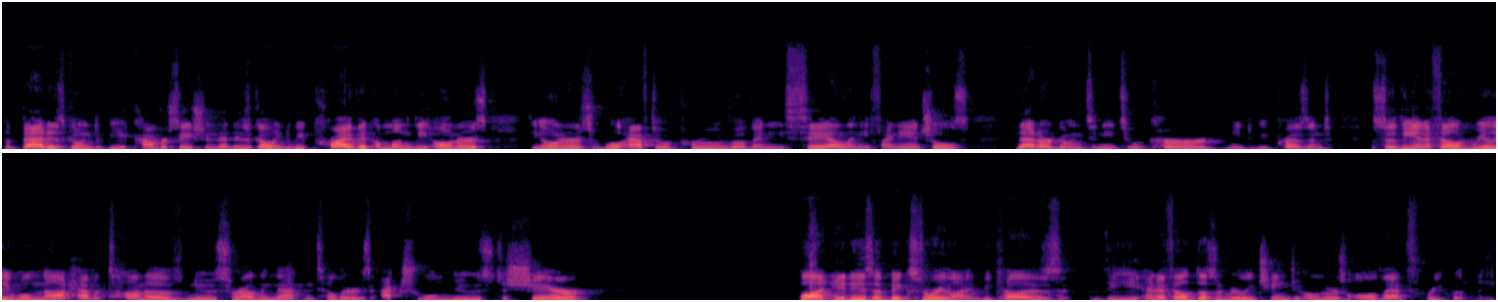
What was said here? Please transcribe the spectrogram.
But that is going to be a conversation that is going to be private among the owners. The owners will have to approve of any sale, any financials that are going to need to occur, need to be present. So the NFL really will not have a ton of news surrounding that until there's actual news to share but it is a big storyline because the NFL doesn't really change owners all that frequently.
